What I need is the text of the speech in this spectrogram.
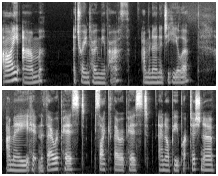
I am a trained homeopath, I'm an energy healer, I'm a hypnotherapist, psychotherapist, NLP practitioner,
